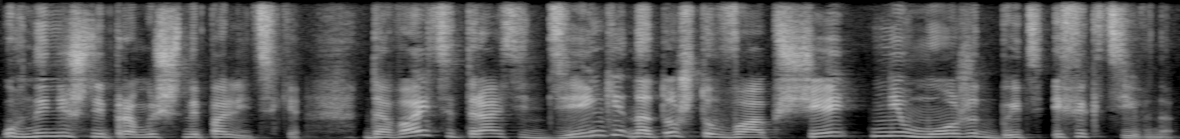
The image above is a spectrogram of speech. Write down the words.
о нынешней промышленной политике. Давайте тратить деньги на то, что вообще не может быть эффективно.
